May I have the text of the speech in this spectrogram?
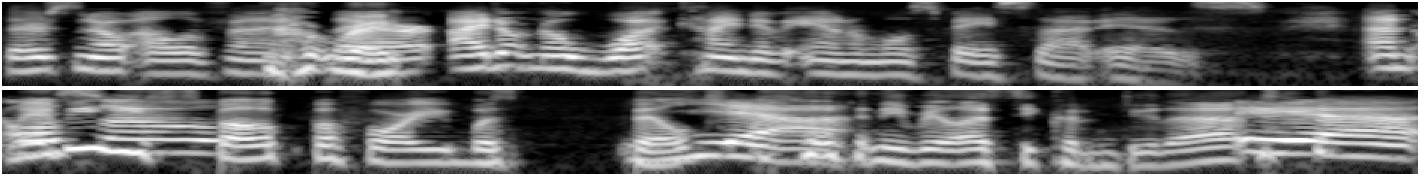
There's no elephant there. Right. I don't know what kind of animal's face that is. And Maybe also he spoke before he was built. Yeah. and he realized he couldn't do that. yeah,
